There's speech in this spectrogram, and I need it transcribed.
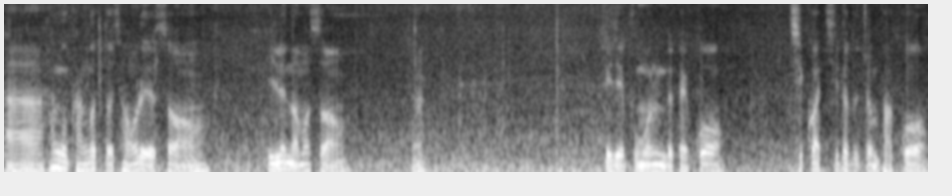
아, 한국 간 것도 참 오래됐어. 1년 넘었어. 응? 이제 부모님도 뵙고 치과 치료도 좀 받고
